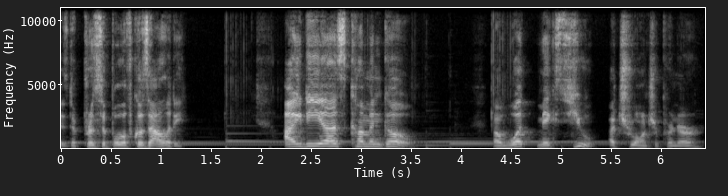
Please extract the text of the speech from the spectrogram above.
is the principle of causality. Ideas come and go, but what makes you a true entrepreneur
